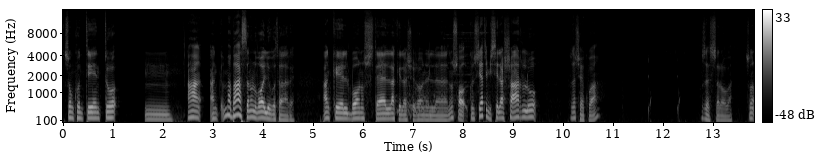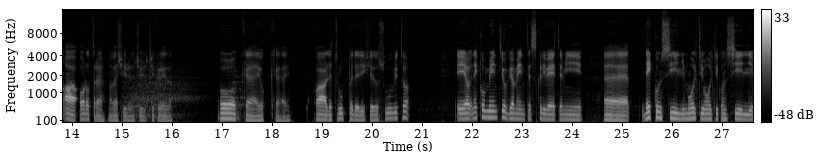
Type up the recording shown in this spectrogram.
Sono contento. Mm. Ah, ma basta, non lo voglio votare. Anche il bonus stella che lascerò nel... Non so, consigliatemi se lasciarlo... Cosa c'è qua? Cos'è sta roba? Sono... Ah, oro 3. Vabbè, ci, ci, ci credo. Ok, ok. Qua le truppe le richiedo subito. E nei commenti ovviamente scrivetemi... Eh, dei consigli, molti molti consigli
